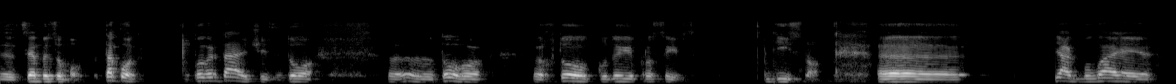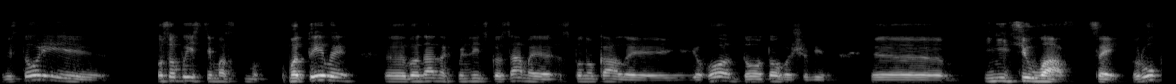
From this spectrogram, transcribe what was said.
е, це безумовно. Так от, повертаючись до е, того, е, хто куди просився, дійсно, е, як буває в історії, особисті мотиви е, Богдана Хмельницького саме спонукали його до того, що він е, ініціював цей рух,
